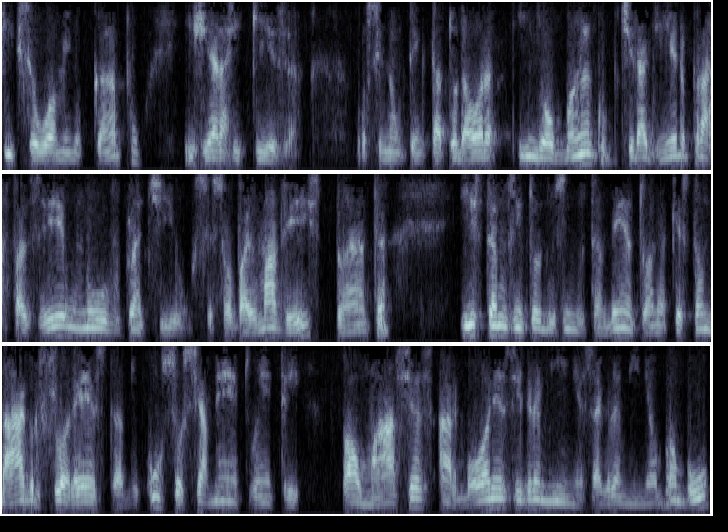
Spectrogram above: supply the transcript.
fixa o homem no campo e gera riqueza. Você não tem que estar toda hora indo ao banco tirar dinheiro para fazer um novo plantio. Você só vai uma vez, planta. E estamos introduzindo também, Antônio, a questão da agrofloresta, do consorciamento entre palmáceas, arbóreas e gramíneas. A gramínea é o bambu,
